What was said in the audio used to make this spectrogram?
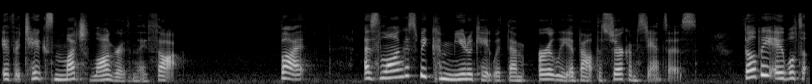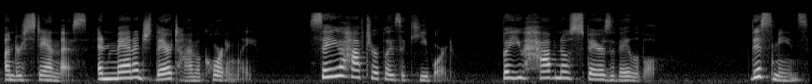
if it takes much longer than they thought. But as long as we communicate with them early about the circumstances, they'll be able to understand this and manage their time accordingly. Say you have to replace a keyboard, but you have no spares available. This means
